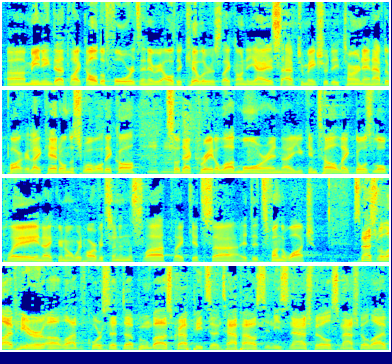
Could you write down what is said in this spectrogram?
Uh, meaning that like all the forwards and every all the killers like on the ice have to make sure they turn and have the puck like head on the swivel they call mm-hmm. so that create a lot more and uh, you can tell like those low play and like you know with Arvidsson in the slot like it's uh, it, it's fun to watch. Smashville Live here, uh, live, of course, at uh, Boomba's Craft Pizza and Tap House in East Nashville. Smashville Live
